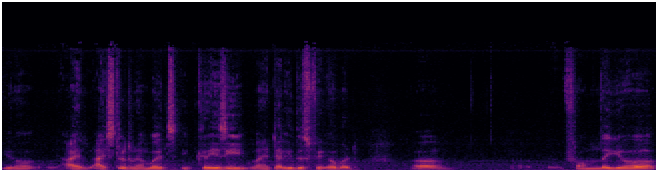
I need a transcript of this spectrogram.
you know I I still remember it's crazy when I tell you this figure, but. Uh, from the year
